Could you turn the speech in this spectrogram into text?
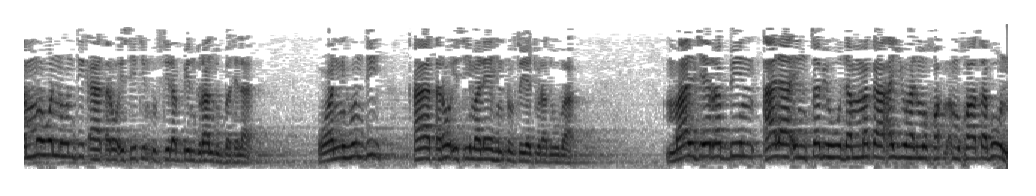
ammoo wanni hundi qaaxaroo isiitiin dhuftii rabbiin duraan dubbate laal wanni hundi qaaxaroo isii malee hin dhuftu jechuudha duubaa. Maal jee rabbiin alaa intabihuu dammaqaa ayyuha almukhaatabuun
